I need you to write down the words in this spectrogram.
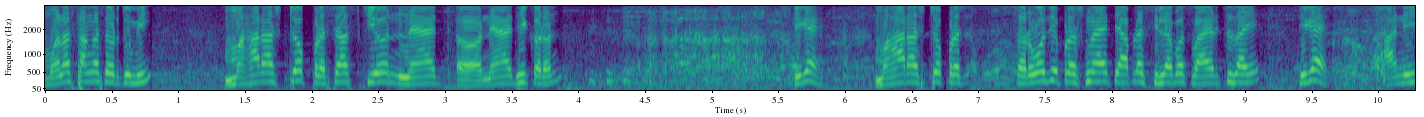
मला सांगा सर तुम्ही महाराष्ट्र प्रशासकीय न्याय न्यायाधिकरण ठीक आहे? महाराष्ट्र प्रश सर्व जे प्रश्न आहेत ते आपल्या सिलेबस बाहेरचेच आहे ठीक आहे? आणि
